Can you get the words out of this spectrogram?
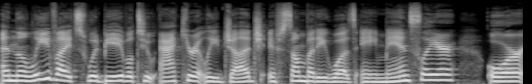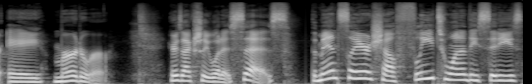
and the Levites would be able to accurately judge if somebody was a manslayer or a murderer. Here's actually what it says The manslayer shall flee to one of these cities,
